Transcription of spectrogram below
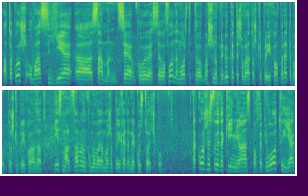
А також у вас є е, саман. Це коли ви з телефона можете те- машину прикликати, щоб вона трошки приїхала вперед або трошки приїхала назад. І смарт саман, коли вона може поїхати на якусь точку. Також існує такий нюанс по автопілоту, як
